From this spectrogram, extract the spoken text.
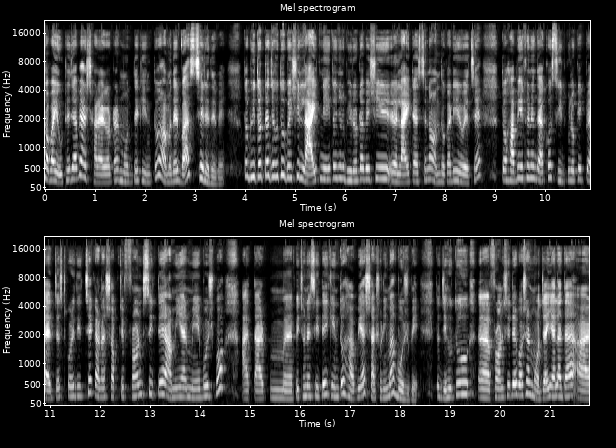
সবাই উঠে যাবে আর সাড়ে এগারোটার মধ্যে কিন্তু আমাদের বাস ছেড়ে দেবে। তো ভিতরটা যেহেতু বেশি লাইট নেই, তো জন্য ভিডিওটা বেশি লাইট আসছে না, অন্ধকারই রয়েছে। তো হাবি এখানে দেখো সিটগুলোকে একটু অ্যাডজাস্ট করে দিচ্ছে, কারণ সবচেয়ে ফ্রন্ট সিটে আমি আর মেয়ে বসবো, আর তার পেছনের সিটেই কিন্তু হাবি আর শাশুড়ি মা বসবে। তো যেহেতু ফ্রন্ট সিটে বসার মজাই আলাদা, আর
